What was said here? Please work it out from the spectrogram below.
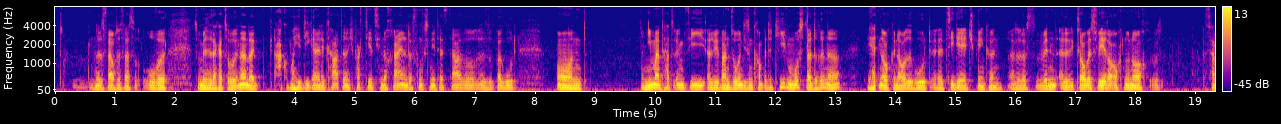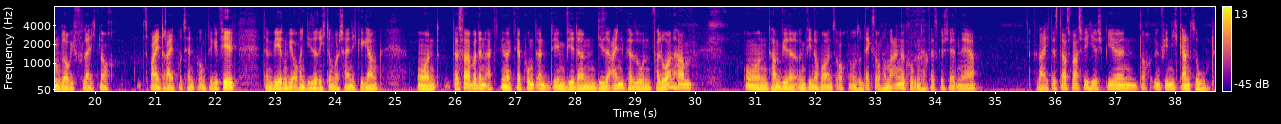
ne, das war auch das, was Owe so ein bisschen gesagt hat, so, ne, da, ah, guck mal hier die geile Karte, ich packe die jetzt hier noch rein und das funktioniert jetzt da so super gut. Und niemand hat irgendwie, also wir waren so in diesem kompetitiven Muster drinne, wir hätten auch genauso gut äh, CDH spielen können. Also das, wenn, also ich glaube, es wäre auch nur noch, es haben, glaube ich, vielleicht noch zwei, drei Prozentpunkte gefehlt, dann wären wir auch in diese Richtung wahrscheinlich gegangen. Und das war aber dann, wie gesagt, der Punkt, an dem wir dann diese eine Person verloren haben. Und haben wir dann irgendwie nochmal uns auch unsere Decks auch nochmal angeguckt und haben festgestellt, naja, vielleicht ist das, was wir hier spielen, doch irgendwie nicht ganz so gut.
